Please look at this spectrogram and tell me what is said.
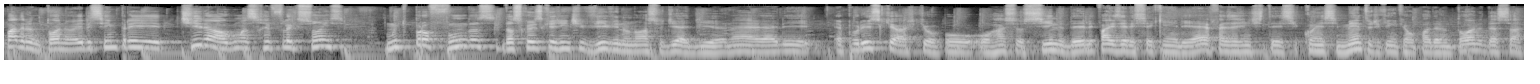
Padre Antônio ele sempre tira algumas reflexões muito profundas das coisas que a gente vive no nosso dia a dia, né? Ele, é por isso que eu acho que o, o, o, raciocínio dele faz ele ser quem ele é, faz a gente ter esse conhecimento de quem que é o Padre Antônio, dessa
